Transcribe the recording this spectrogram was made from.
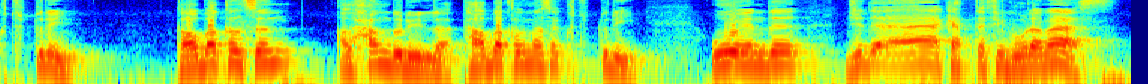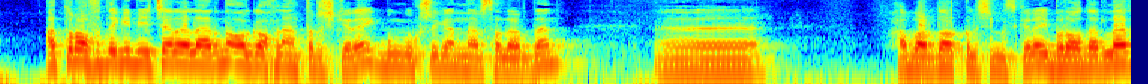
Kutib turing. Tavba qilsin alhamdulillah. Tavba qilmasa kutib turing. U endi juda katta figura emas. Atrofidagi bechoralarni ogohlantirish kerak bunga o'xshagan narsalardan xabardor qilishimiz kerak. Birodarlar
